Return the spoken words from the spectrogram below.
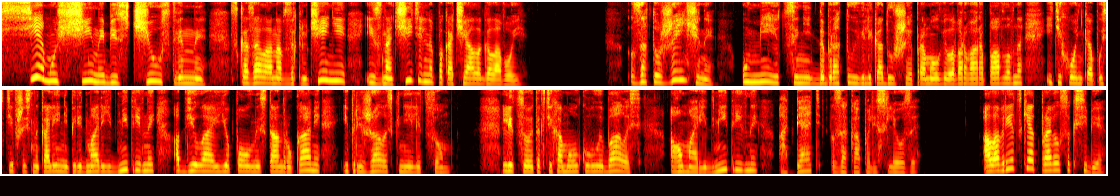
«Все мужчины бесчувственны», — сказала она в заключении и значительно покачала головой. «Зато женщины умеют ценить доброту и великодушие», — промолвила Варвара Павловна и, тихонько опустившись на колени перед Марией Дмитриевной, обвела ее полный стан руками и прижалась к ней лицом. Лицо это втихомолку улыбалось, а у Марии Дмитриевны опять закапали слезы. А Лаврецкий отправился к себе,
